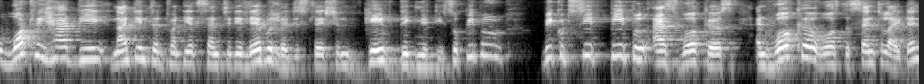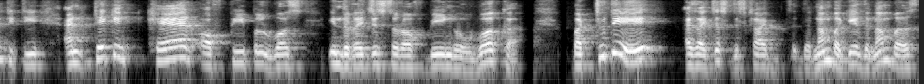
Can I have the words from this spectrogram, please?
what we had the 19th and 20th century labor legislation gave dignity. So people, we could see people as workers, and worker was the central identity, and taking care of people was in the register of being a worker. But today, as I just described, the number gave the numbers.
